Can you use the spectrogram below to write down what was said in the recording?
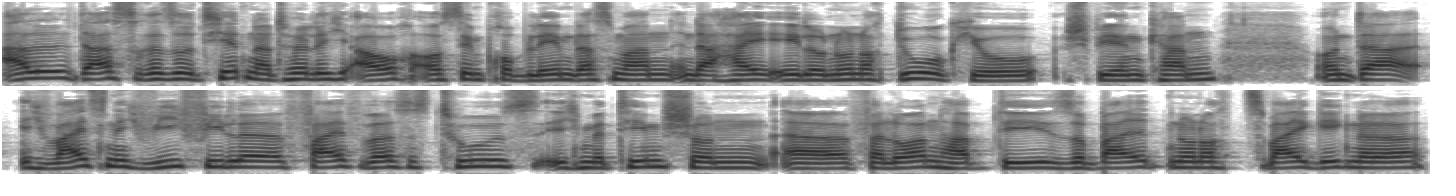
all das resultiert natürlich auch aus dem Problem, dass man in der High Elo nur noch Duo Queue spielen kann. Und da, ich weiß nicht, wie viele Five vs. Twos ich mit Teams schon äh, verloren habe, die sobald nur noch zwei Gegner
